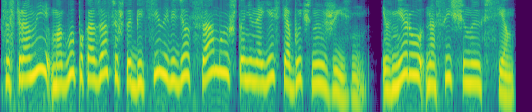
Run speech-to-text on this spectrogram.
Со стороны могло показаться, что Беттина ведет самую, что ни на есть, обычную жизнь, в меру насыщенную всем,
